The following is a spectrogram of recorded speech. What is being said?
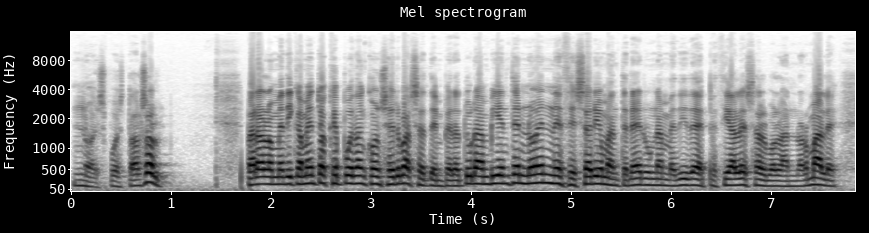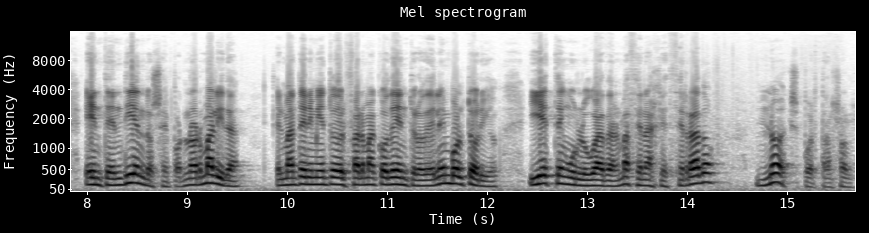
no expuesto al sol. Para los medicamentos que puedan conservarse a temperatura ambiente no es necesario mantener unas medidas especiales salvo las normales, entendiéndose por normalidad el mantenimiento del fármaco dentro del envoltorio y este en un lugar de almacenaje cerrado, no expuesto al sol.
